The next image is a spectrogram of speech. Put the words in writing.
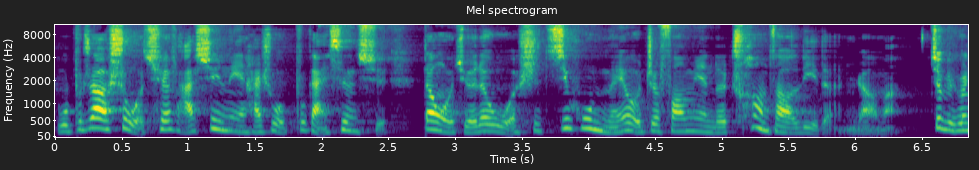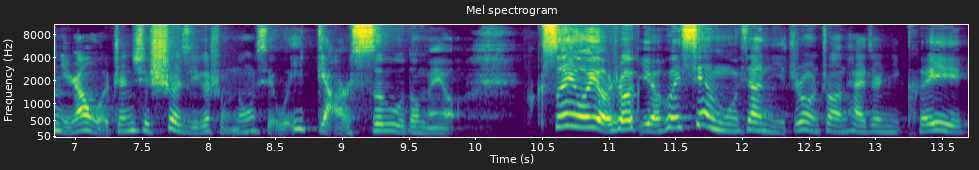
我不知道是我缺乏训练，还是我不感兴趣，但我觉得我是几乎没有这方面的创造力的，你知道吗？就比如说你让我真去设计一个什么东西，我一点儿思路都没有，所以我有时候也会羡慕像你这种状态，就是你可以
